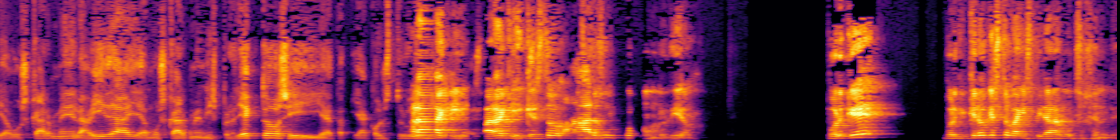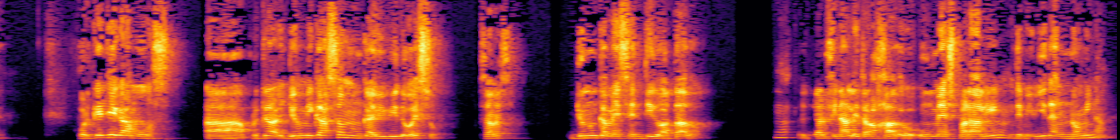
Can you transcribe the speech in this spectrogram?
y a buscarme la vida y a buscarme mis proyectos y a, y a construir. Para aquí, para aquí, que esto, Claro. esto es importante, tío. ¿Por qué? Porque creo que esto va a inspirar a mucha gente. ¿Por qué llegamos a...? Porque claro, yo en mi caso nunca he vivido eso, ¿sabes? Yo nunca me he sentido atado. Mm. Yo al final he trabajado un mes para alguien de mi vida en nómina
